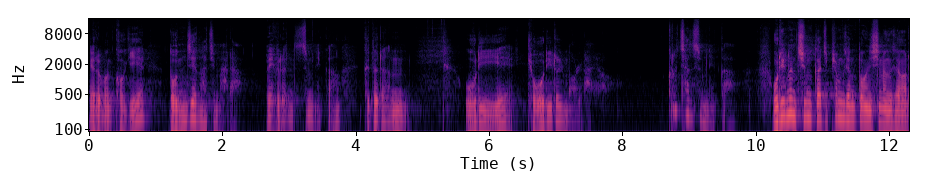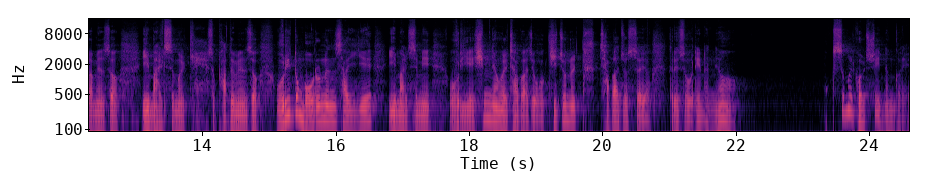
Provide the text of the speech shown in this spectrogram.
여러분 거기에 논쟁하지 마라. 왜 그렇습니까? 그들은 우리의 교리를 몰라요. 그렇지 않습니까? 우리는 지금까지 평생 동안 신앙생활하면서 이 말씀을 계속 받으면서 우리도 모르는 사이에 이 말씀이 우리의 심령을 잡아주고 기준을 딱 잡아줬어요. 그래서 우리는요 목숨을 걸 수 있는 거예요.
